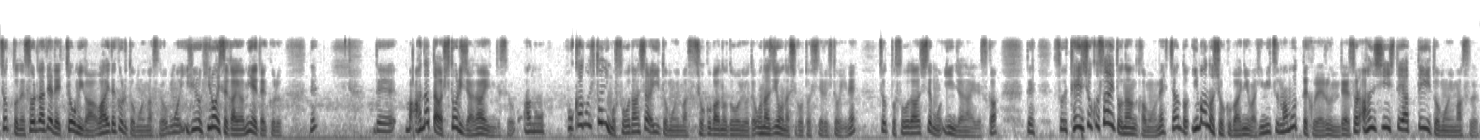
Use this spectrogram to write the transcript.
ちょっとね、それだけで興味が湧いてくると思いますよ。もう広い世界が見えてくる。ね。で、まあ、あなたは一人じゃないんですよ。あの、他の人にも相談したらいいと思います。職場の同僚で同じような仕事してる人にね。ちょっと相談してもいいんじゃないですか。で、そういう転職サイトなんかもね、ちゃんと今の職場には秘密守ってくれるんで、それ安心してやっていいと思います。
